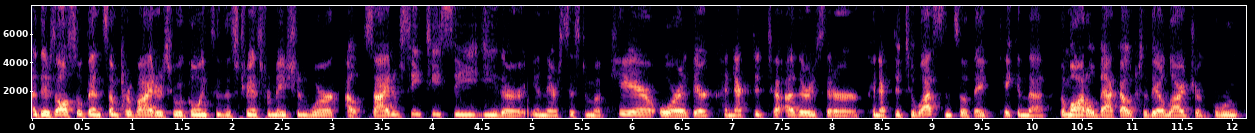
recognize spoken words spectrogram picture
Uh, there's also been some providers who are going through this transformation work outside of CTC, either in their system of care or they're connected to others that are connected to us. And so they've taken the, the model back out to their larger group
